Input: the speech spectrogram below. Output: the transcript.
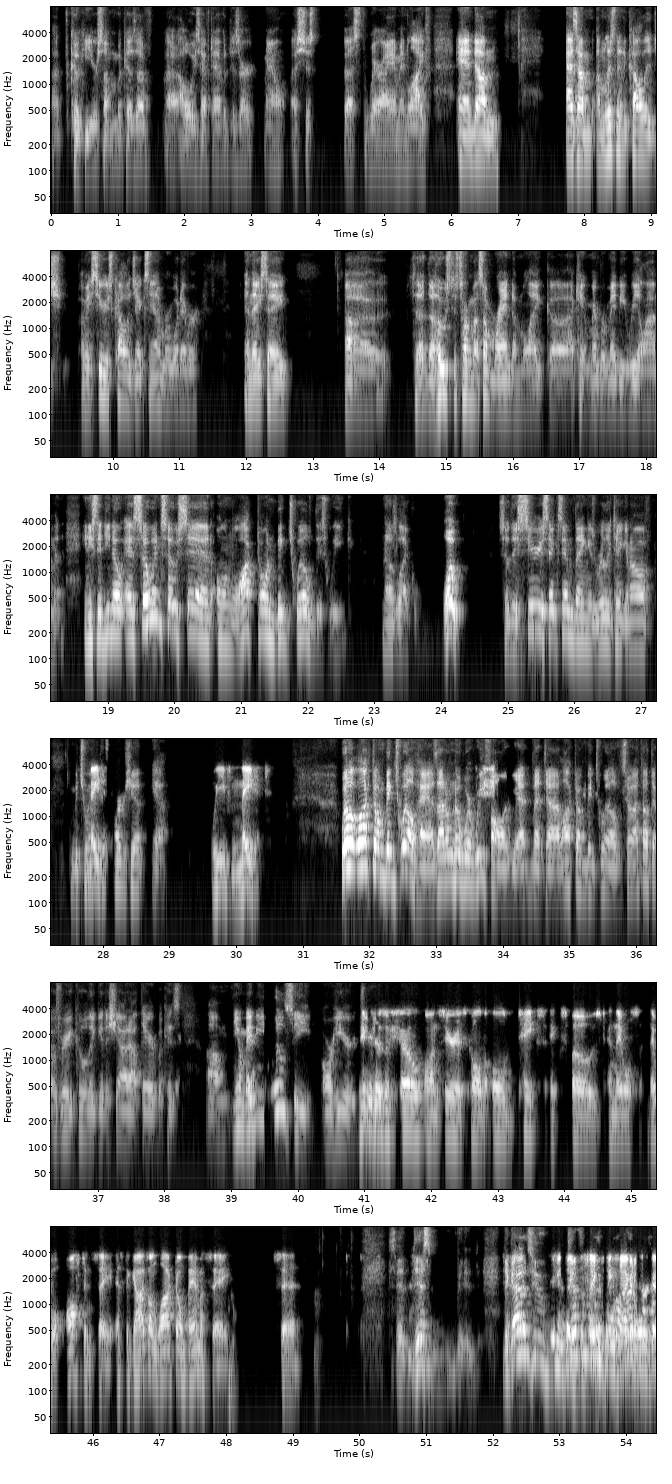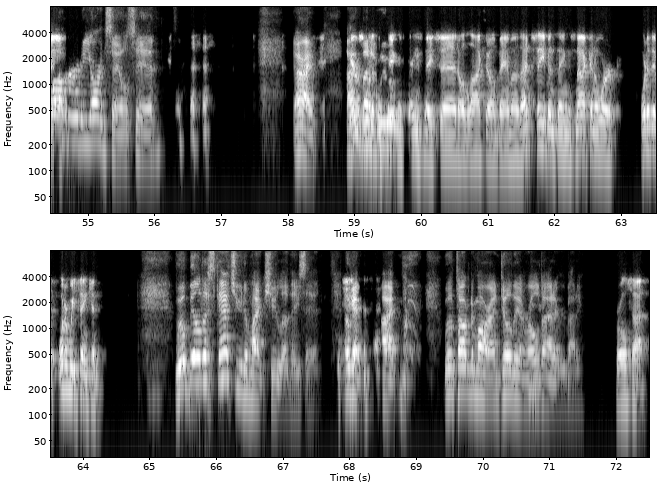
a cookie or something because I've I always have to have a dessert now. That's just that's where I am in life. And um, as I'm I'm listening to college, I mean Sirius College XM or whatever, and they say uh, the, the host is talking about something random, like uh, I can't remember, maybe realignment. And he said, you know, as so and so said on Locked On Big 12 this week. And I was like, whoa. So this Sirius XM thing is really taking off between this partnership. Yeah. We've made it. Well, Locked On Big 12 has. I don't know where we fall yet, but uh, Locked On Big 12. So I thought that was very cool. They get a shout out there because – um, you know, maybe you will see or hear. Maybe there's a show on Sirius called Old Takes Exposed, and they will they will often say, as the guys on Locked On Bama say, said said this. The guys who definitely things not going to work out. At a yard sale said. All right. Here's one of the biggest things they said on Locked On Bama. That Saban thing's not going to work. What are they? What are we thinking? We'll build a statue to Mike Shula. They said. Okay. All right. We'll talk tomorrow. Until then, roll tide, everybody. Roll tide.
